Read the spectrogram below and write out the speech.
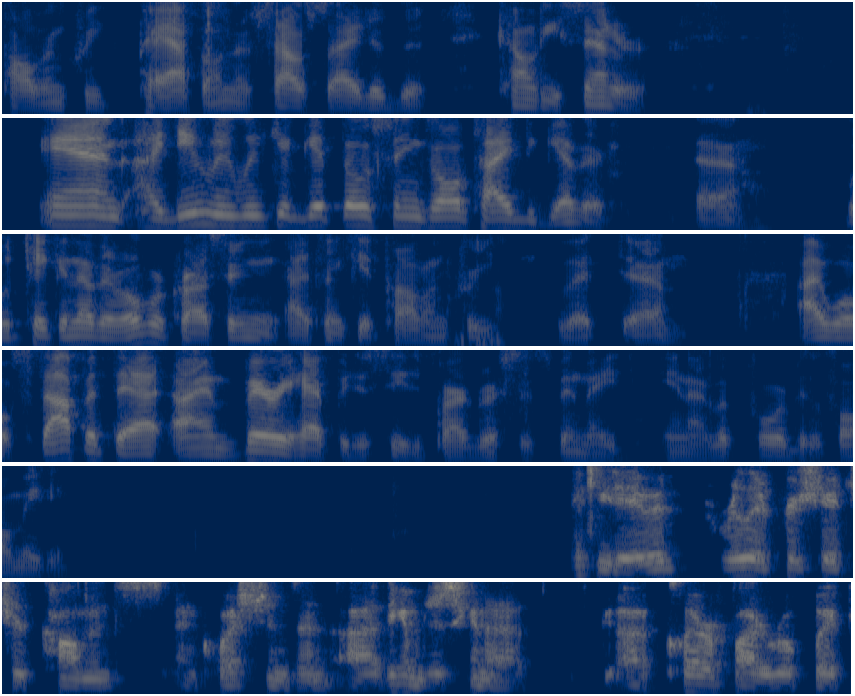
Paulin Creek path on the south side of the county center. And ideally, we could get those things all tied together. Uh, Would take another overcrossing, I think, at Paulin Creek, but um, I will stop at that. I am very happy to see the progress that's been made, and I look forward to the fall meeting. Thank you, David. Really appreciate your comments and questions. And I think I'm just gonna uh, clarify real quick.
